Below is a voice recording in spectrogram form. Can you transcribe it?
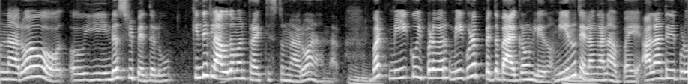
ఉన్నారో ఈ ఇండస్ట్రీ పెద్దలు కిందికి లాగుదామని ప్రయత్నిస్తున్నారు అని అన్నారు. బట్ మీకు ఇప్పటివరకు మీకు కూడా పెద్ద బ్యాక్గ్రౌండ్ లేదు. మీరు తెలంగాణ అబ్బాయి. అలాంటిది ఇప్పుడు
